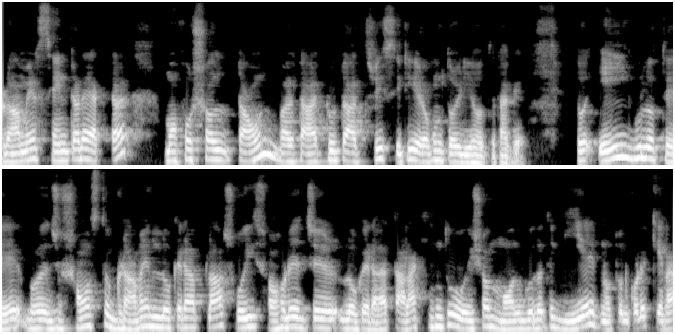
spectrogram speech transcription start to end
গ্রামের সেন্টারে একটা মফস্বল টাউন বা tier two tier three city এরকম তৈরি হতে থাকে। তো এইগুলোতে সমস্ত গ্রামের লোকেরা প্লাস ওই শহরের যে লোকেরা, তারা কিন্তু ওইসব মলগুলোতে গিয়ে নতুন করে কেনা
